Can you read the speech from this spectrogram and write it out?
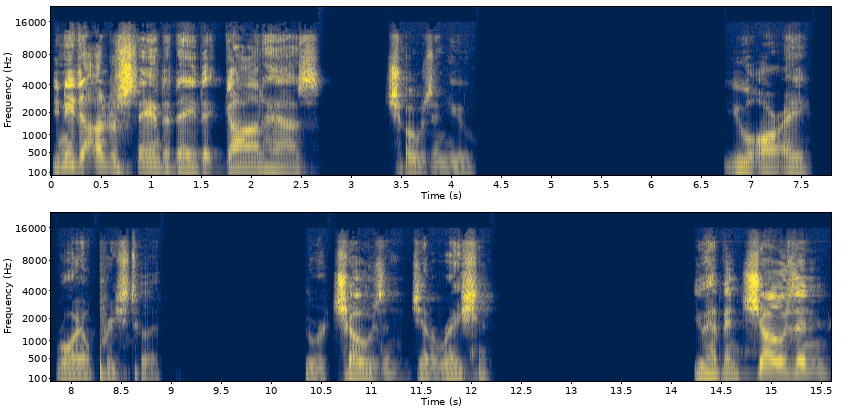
You need to understand today that God has chosen you. You are a royal priesthood. You are a chosen generation. You have been chosen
